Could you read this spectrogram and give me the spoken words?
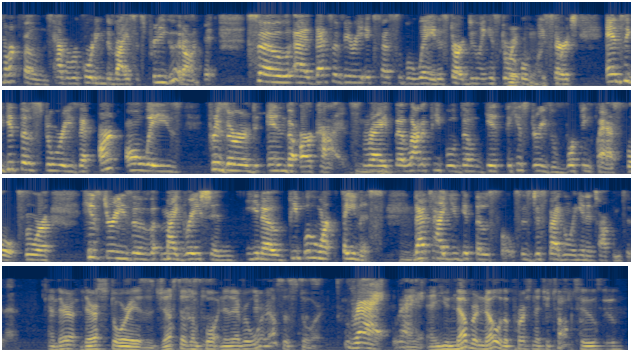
smartphones have a recording device that's pretty good on it. So uh, that's a very accessible way to start doing historical research and to get those stories that aren't always preserved in the archives, mm-hmm. right? A lot of people don't get the histories of working class folks or histories of migration, you know, people who aren't famous. Mm-hmm. That's how you get those folks is just by going in and talking to them. And their their story is just as important as everyone else's story. Right, right. And, and, you never know the person that you talk to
